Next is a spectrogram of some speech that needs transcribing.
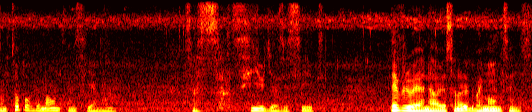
on top of the mountains here now. It's as as huge as you see it. Everywhere now you're surrounded by mountains.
